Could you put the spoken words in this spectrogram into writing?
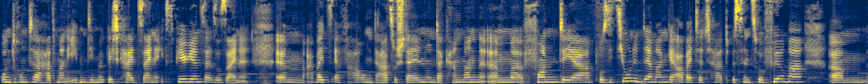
Und drunter hat man eben die Möglichkeit, seine Experience, also seine ähm, Arbeitserfahrung darzustellen. Und da kann man ähm, von der Position, in der man gearbeitet hat, bis hin zur Firma, ähm,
